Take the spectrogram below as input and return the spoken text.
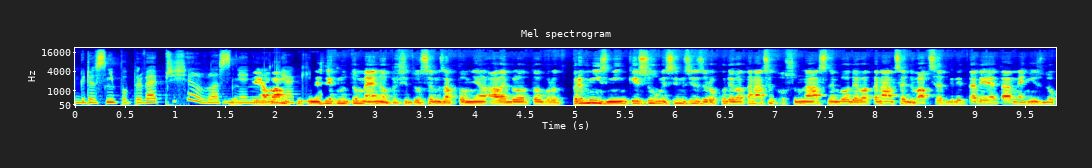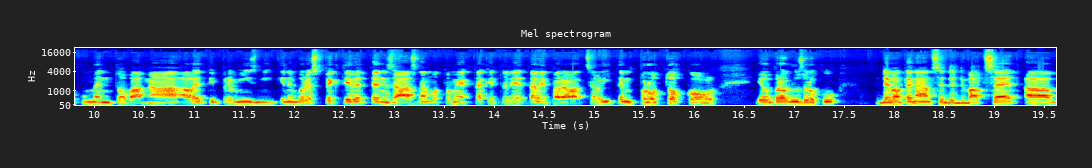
kdo s ní poprvé přišel vlastně? Já vám nějaký... neřeknu to jméno, protože to jsem zapomněl, ale bylo to v. První zmínky jsou, myslím si, z roku 1918 nebo 1920, kdy ta dieta není zdokumentovaná, ale ty první zmínky, nebo respektive ten záznam o tom, jak ta keto dieta vypadala, celý ten protokol je opravdu z roku 1920 a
